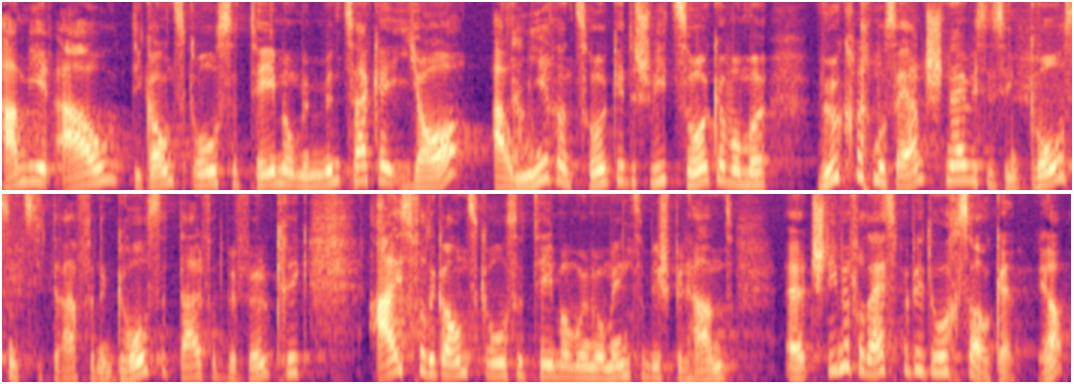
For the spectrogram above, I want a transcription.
Haben wir auch die ganz grossen Themen, und wir müssen sagen, ja, auch wir haben Sorgen in der Schweiz, Sorgen, die man wirklich muss ernst nehmen muss, weil sie sind gross und sie treffen einen grossen Teil der Bevölkerung. Eines der ganz grossen Themen, die wir im Moment zum Beispiel haben, äh, die Stimmen von der SBB durchsagen. Ja,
